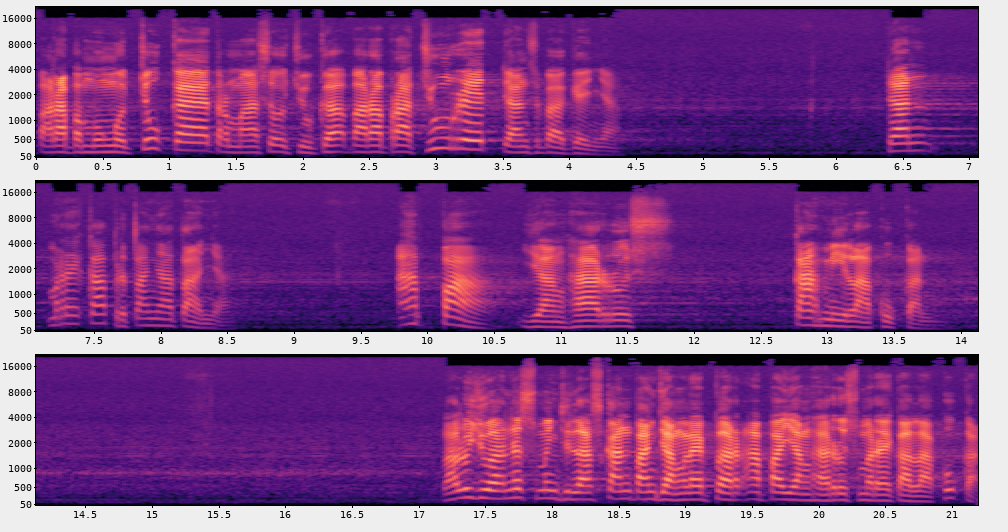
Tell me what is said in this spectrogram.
para pemungut cukai, termasuk juga para prajurit dan sebagainya. Dan mereka bertanya-tanya, apa yang harus kami lakukan? Lalu Yohanes menjelaskan panjang lebar apa yang harus mereka lakukan.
